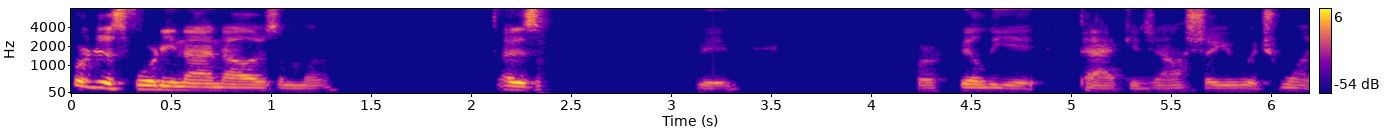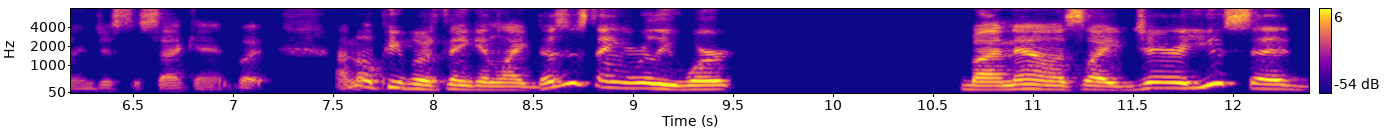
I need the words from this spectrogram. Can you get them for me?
or just $49 a month. That is affiliate package. And I'll show you which one in just a second. But I know people are thinking like, does this thing really work? By now, it's like, Jerry, you said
